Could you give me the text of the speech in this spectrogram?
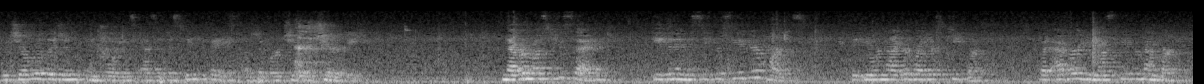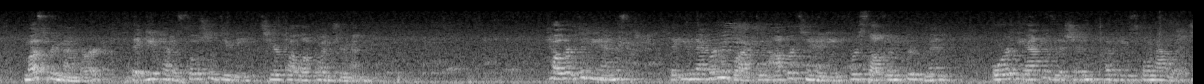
which your religion enjoys as a distinct phase of the virtue of charity. Never must you say, even in the secrecy of your hearts, that you are not your brother's keeper, but ever you must be remember, must remember that you have a social duty to your fellow countrymen. Calvert demands that you never neglect an opportunity for self-improvement or the acquisition of useful knowledge.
